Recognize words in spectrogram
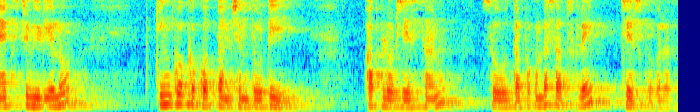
నెక్స్ట్ వీడియోలో ఇంకొక కొత్త అంశంతో అప్లోడ్ చేస్తాను. సో తప్పకుండా సబ్స్క్రైబ్ చేసుకోగలరు.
